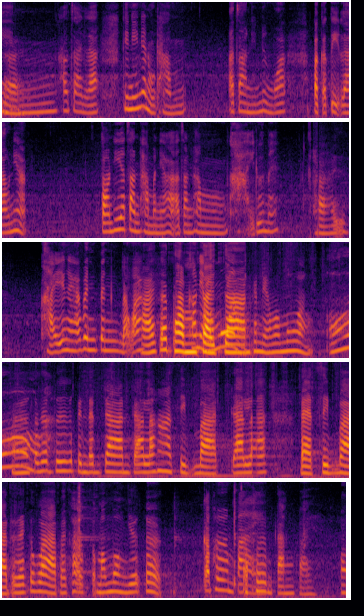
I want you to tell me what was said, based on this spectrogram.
ใช่ อืมเข้าใจแล้ว ทีนี้เนี่ยหนูถามอาจารย์นิดหนึ่งว่าปกติแล้วเนี่ย ตอนที่อาจารย์ทำอันเนี้ยค่ะอาจารย์ทำขายด้วยไหมขาย ขายยังไงคะเป็นเป็นแบบว่า ขายก็ทำข้าวเหนียวใส่มะม่วง จานข้าวเหนียวมะม่วงอ๋อาก็จะซื้อเป็นจานจานละห้าสิบบาท จานละแปดสิบบาทอะไรก็ว่าไปข้าวมะม่วงเยอะก็ก็เพิ่มไปก็เพิ่มตังค์ไปอ๋อ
